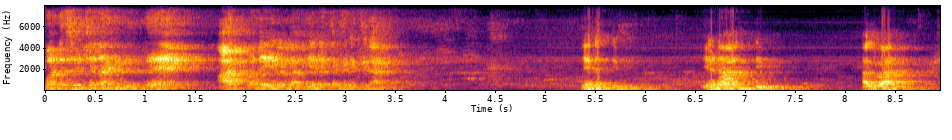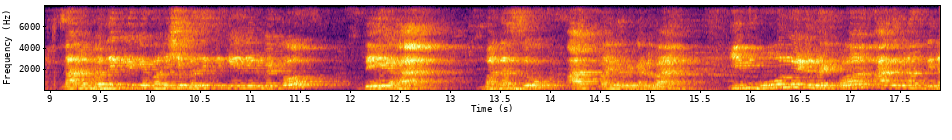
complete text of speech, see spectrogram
ಮನಸ್ಸು ಚೆನ್ನಾಗಿರುತ್ತೆ ಆತ್ಮನೇ ಇರಲ್ಲ. ಏನಂತ ಕರಿತೀರಾ? ಏನಂತೀವಿ? ಎಣ ಅಂತೀವಿ. ಅಲ್ವಾ? ನಾನು ಬದುಕಲಿಕ್ಕೆ ಮನುಷ್ಯ ಬದುಕಲಿಕ್ಕೆ ಏನಿರಬೇಕು? ದೇಹ ಮನಸ್ಸು ಆತ್ಮ ಇರಬೇಕಲ್ವಾ ಈ ಮೂರು ಇರಬೇಕು ಆದರೆ ನಾವು ದಿನ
